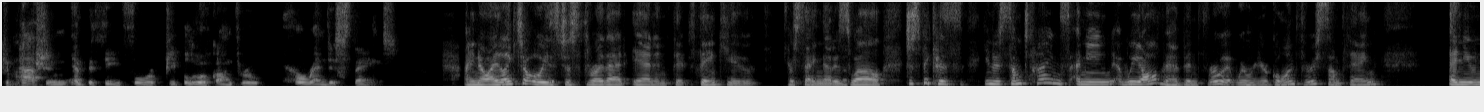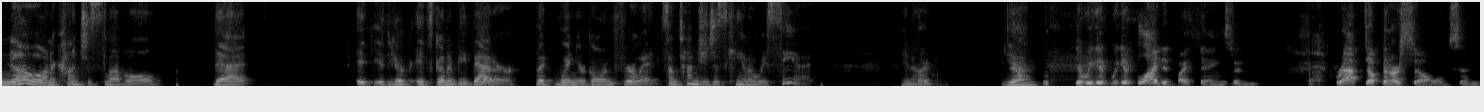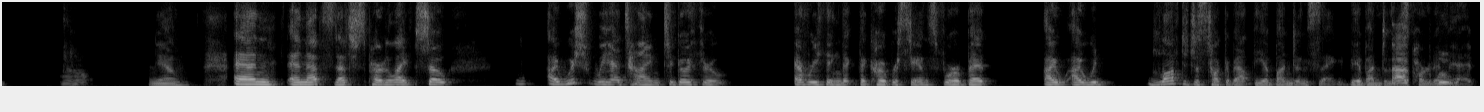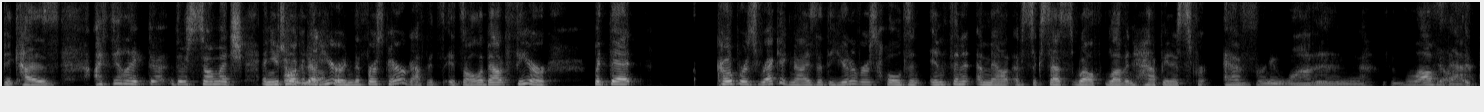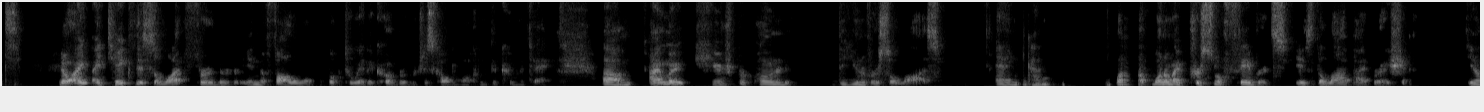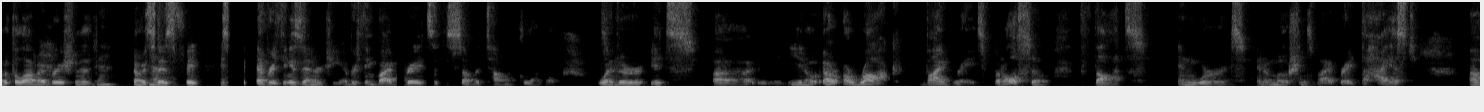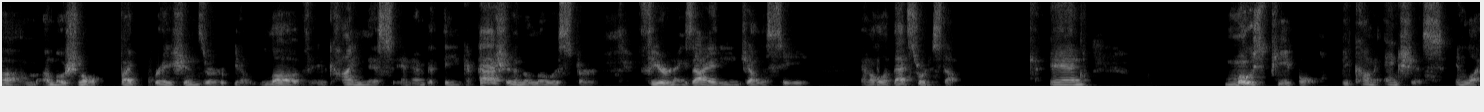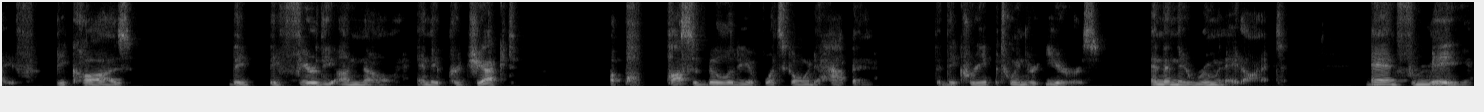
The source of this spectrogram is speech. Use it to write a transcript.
compassion, empathy for people who have gone through horrendous things. I know. I like to always just throw that in and th- thank you for saying that as well. Just because, you know, sometimes, I mean, we all have been through it where you're going through something and you know on a conscious level that it, it you're it's going to be better but when you're going through it sometimes you just can't always see it you know Right. yeah. Yeah. Yeah, we get we get blinded by things and wrapped up in ourselves and you know. Yeah. And and that's that's just part of life. So I wish we had time to go through everything that the Cobra stands for, but I I would love to just talk about the abundance thing, the abundance part of it, because I feel like there, there's so much, and you talk Oh, about yeah. here in the first paragraph, it's it's all about fear, but that Cobras recognize that the universe holds an infinite amount of success, wealth, love, and happiness for everyone. Love Yeah, that. You know, I, I take this a lot further in the follow-up book to Way the Cobra, which is called Welcome to Kumite. Um, I'm a huge proponent of the universal laws. And Okay. One, one of my personal favorites is the law of vibration. You know what the law of vibration is? Yeah. No, it says Yes. basically everything is energy. Everything vibrates at the subatomic level, whether it's uh, you know a, a rock vibrates, but also thoughts and words and emotions vibrate. The highest um, emotional vibrations are you know love and kindness and empathy and compassion, and the lowest are fear and anxiety and jealousy and all of that sort of stuff. And most people become anxious in life because they they fear the unknown and they project a possibility of what's going to happen that they create between their ears and then they ruminate on it. And for me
